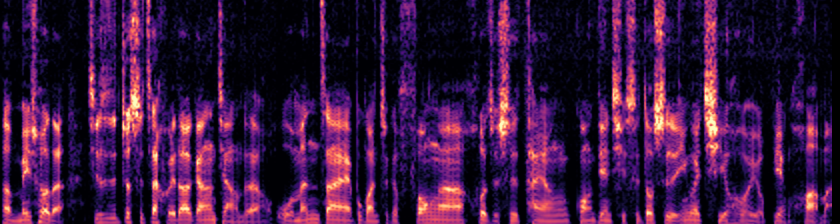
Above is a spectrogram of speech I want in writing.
呃，没错的，其实就是再回到刚刚讲的，我们在不管这个风啊，或者是太阳光电，其实都是因为气候会有变化嘛。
